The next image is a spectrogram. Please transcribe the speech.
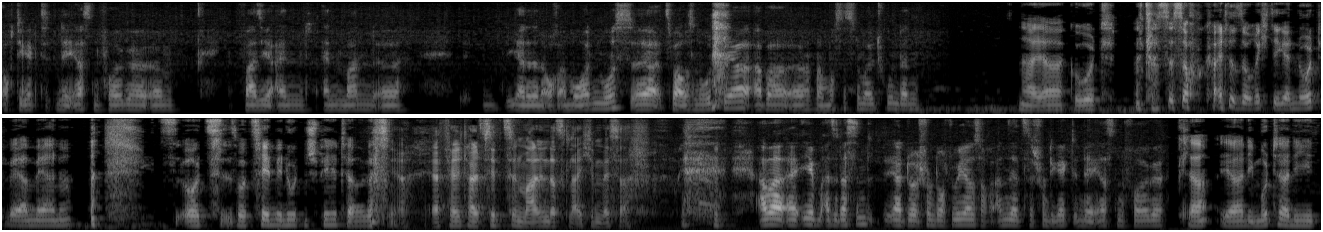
auch direkt in der ersten Folge ähm, quasi einen, einen Mann ja dann auch ermorden muss, zwar aus Notwehr, aber man muss es nun mal tun, dann naja, gut. Das ist auch keine so richtige Notwehr mehr, ne? So, so zehn Minuten später, oder? Ja, er fällt halt 17 Mal in das gleiche Messer. Aber äh, eben, also das sind ja schon doch durchaus auch Ansätze schon direkt in der ersten Folge. Klar, ja, die Mutter, die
